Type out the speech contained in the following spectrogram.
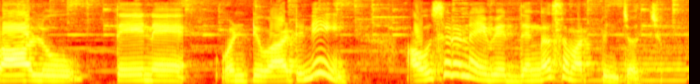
పాలు తేనె వంటి వాటిని అవసర నైవేద్యంగా సమర్పించవచ్చు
